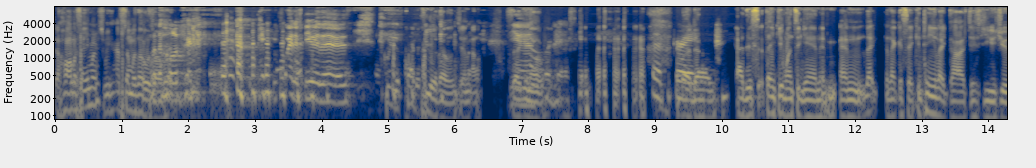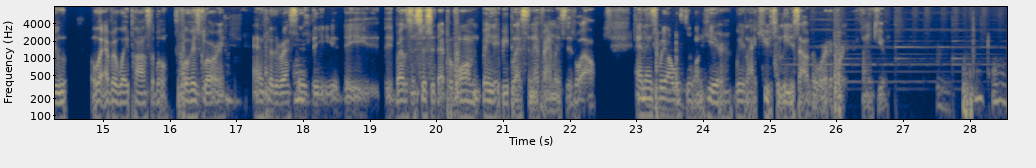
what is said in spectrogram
The Hall of Famers? We have some of those. Well, the Hall of Famers. quite a few of those. Quite a few of those, you know. So, yeah. you know, that's great. But, um, I just thank you once again, and and like like I said, continue like God just use you whatever way possible for His glory, mm-hmm. and for the rest of the the the brothers and sisters that perform, may they be blessed in their families as well. And as we always do on here, we like you to lead us out in the word of prayer. Thank you. Okay.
